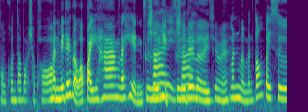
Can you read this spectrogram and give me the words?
ของคนตาบอดเฉพาะ มันไม่ได้แบบว่าไปห้างแล้วเห็นซื้อใช่หยิบซื้อใช่ได้เลยใช่ไหมมันเหมือนมันต้องไปซื้อ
